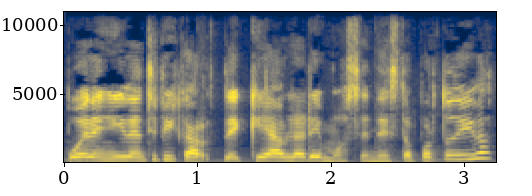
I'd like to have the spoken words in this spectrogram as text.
¿Pueden identificar de qué hablaremos en esta oportunidad?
